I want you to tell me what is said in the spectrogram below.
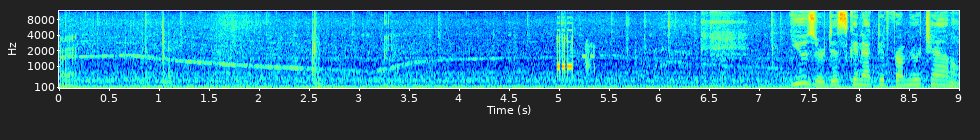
All right. User disconnected from your channel.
